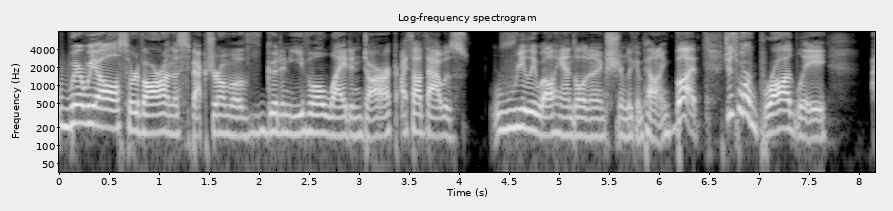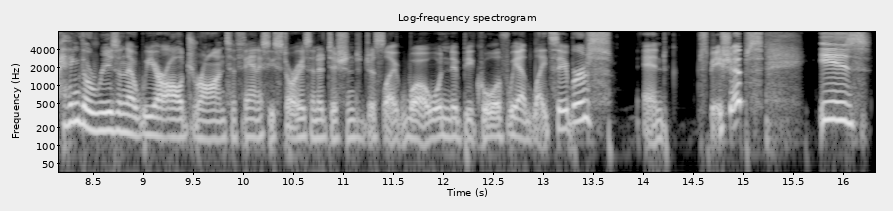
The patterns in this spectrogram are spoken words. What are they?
where we all sort of are on the spectrum of good and evil, light and dark. I thought that was really well handled and extremely compelling. But just more broadly, I think the reason that we are all drawn to fantasy stories, in addition to just like, whoa, wouldn't it be cool if we had lightsabers and spaceships, is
